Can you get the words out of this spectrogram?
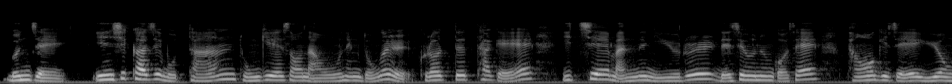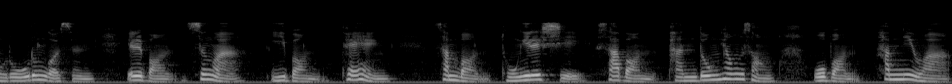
문제 인식하지 못한 동기에서 나온 행동을 그럴듯하게 이치에 맞는 이유를 내세우는 것에 방어기제의 유형으로 옳은 것은 1번 승화, 2번 퇴행, 3번 동일시, 4번 반동 형성, 5번 합리화.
